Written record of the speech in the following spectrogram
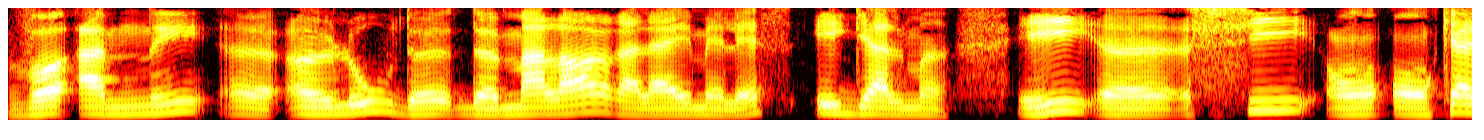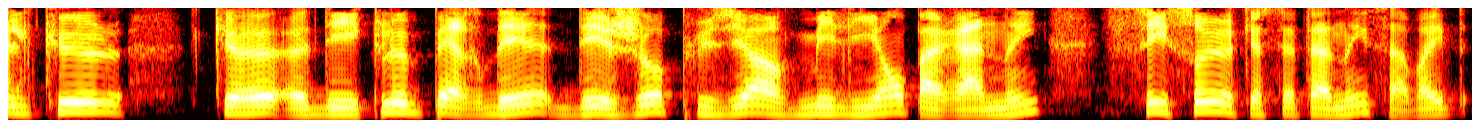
va amener euh, un lot de, de malheur à la MLS également. Et euh, si on, calcule que euh, des clubs perdaient déjà plusieurs millions par année, c'est sûr que cette année, ça va être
